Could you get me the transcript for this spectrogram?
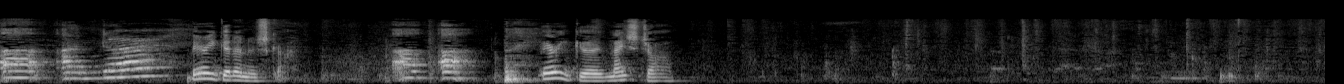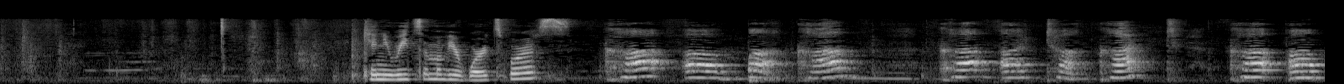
a under, Very good, Anushka. a up. Very good. Nice job. Can you read some of your words for us? Cut a butt, cut, cut a tuck, cut, cut a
